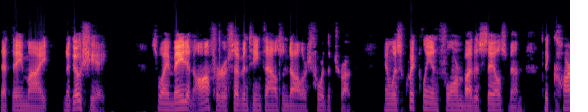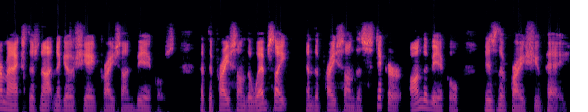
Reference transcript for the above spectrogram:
that they might negotiate. So I made an offer of $17,000 for the truck and was quickly informed by the salesman that CarMax does not negotiate price on vehicles, that the price on the website and the price on the sticker on the vehicle is the price you pay.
